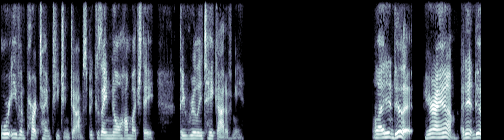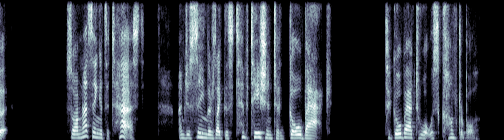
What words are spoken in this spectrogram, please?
or even part time teaching jobs because I know how much they they really take out of me. Well, I didn't do it. Here I am. I didn't do it. So I'm not saying it's a test. I'm just saying there's like this temptation to go back, to go back to what was comfortable.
